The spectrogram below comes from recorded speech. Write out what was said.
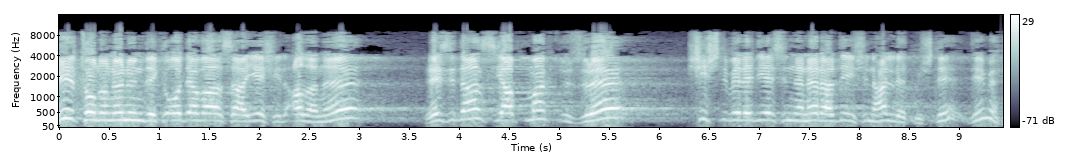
Hilton'un önündeki o devasa yeşil alanı rezidans yapmak üzere Şişli Belediyesi'nden herhalde işini halletmişti değil mi?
